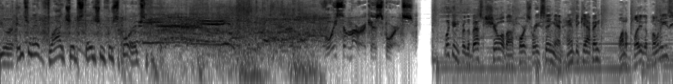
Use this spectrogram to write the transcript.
Your internet flagship station for sports. Sports. Looking for the best show about horse racing and handicapping? Want to play the ponies?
